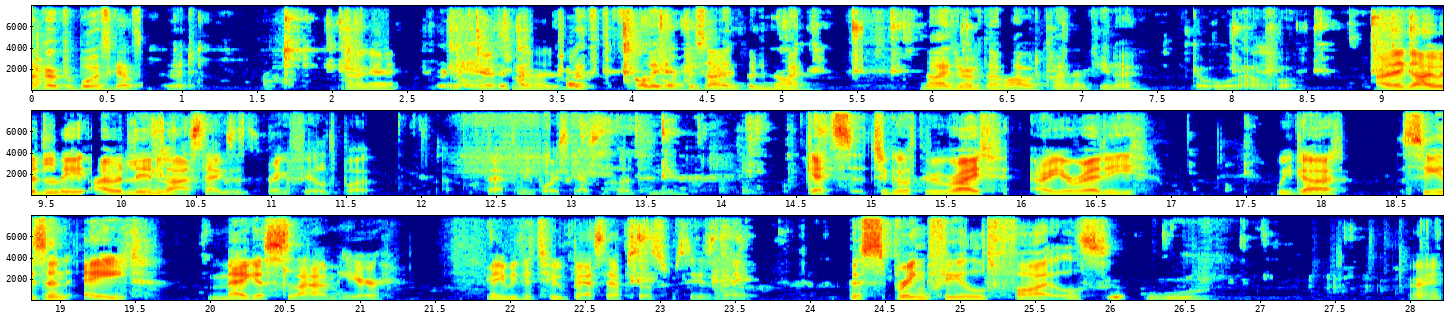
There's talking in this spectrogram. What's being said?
I'll go for Boy Scouts. Hood. Okay. Yeah, in the both- solid episodes, but ni- neither of them I would kind of, you know, go all out Yeah. for. I think I would lean. I would lean last exit Springfield, but definitely Boy Scouts the Hood. Gets to go through. Right. Are you ready? We got season eight Mega Slam here. Maybe the two best episodes from season eight. The Springfield Files, right?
